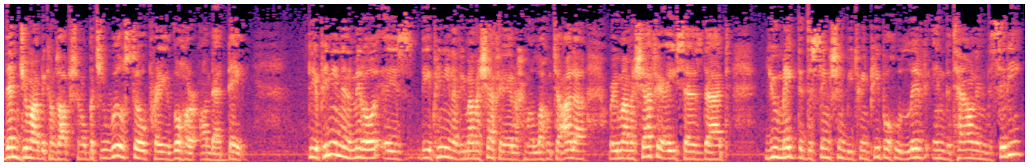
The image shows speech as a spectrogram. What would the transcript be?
then Jum'ah becomes optional, but you will still pray Dhuhr on that day. The opinion in the middle is the opinion of Imam Shafi'i rahimahullah ta'ala, where Imam Shafi'i says that you make the distinction between people who live in the town, in the city,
